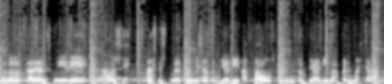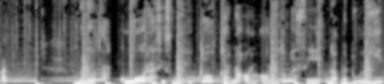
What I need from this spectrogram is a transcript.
menurut kalian sendiri, kenapa sih rasisme itu bisa terjadi atau sering terjadi bahkan di masyarakat? Menurut aku rasisme itu karena orang-orang tuh masih nggak peduli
